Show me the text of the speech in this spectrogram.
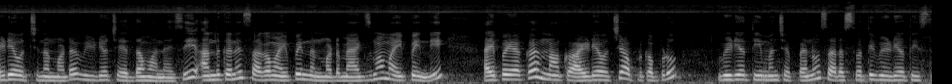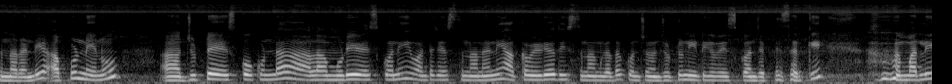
ఐడియా వచ్చిందనమాట వీడియో చేద్దాం అనేసి. అందుకనే సగం అయిపోయిందనమాట మ్యాక్సిమం అయిపోయింది. అయిపోయాక నాకు ఐడియా వచ్చి అప్పటికప్పుడు వీడియో తీయమని చెప్పాను. సరస్వతి వీడియో తీస్తున్నారండి. అప్పుడు నేను జుట్టు వేసుకోకుండా అలా ముడి వేసుకొని వంట చేస్తున్నానని అక్క వీడియో తీస్తున్నాను కదా కొంచెం జుట్టు నీట్గా వేసుకో అని చెప్పేసరికి మళ్ళీ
